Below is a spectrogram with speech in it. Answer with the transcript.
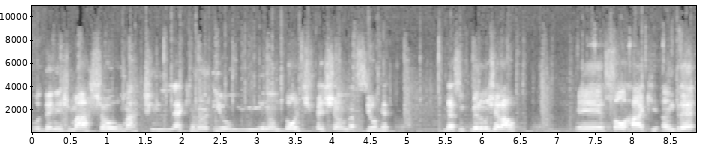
o Dennis Marshall, o Martin Leckman e o Milan Don't fechando na Silver. 11 no geral. É, Sol Hack, André.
